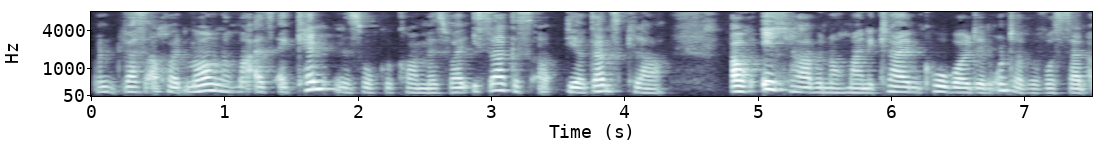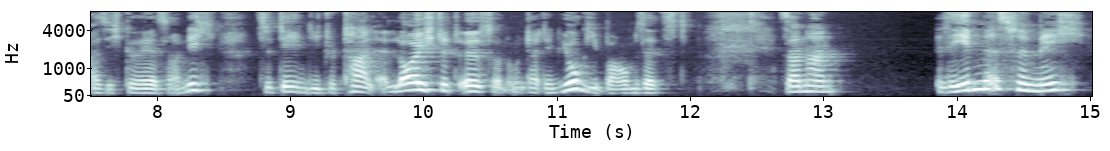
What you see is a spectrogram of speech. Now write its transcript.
und was auch heute Morgen nochmal als Erkenntnis hochgekommen ist, weil ich sage es dir ganz klar, auch ich habe noch meine kleinen Kobolde im Unterbewusstsein, also ich gehöre jetzt noch nicht zu denen, die total erleuchtet ist und unter dem Yogi-Baum sitzt, sondern Leben ist für mich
